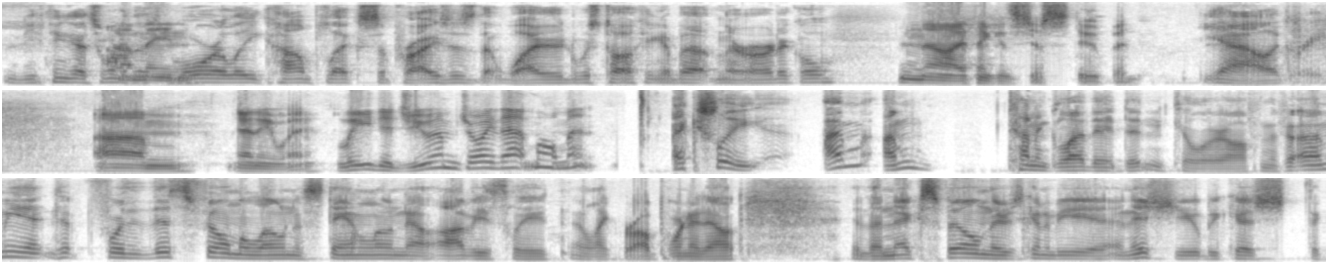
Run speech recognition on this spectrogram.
Do you think that's one of I those mean- morally complex surprises that Wired was talking about in their article? No, I think it's just stupid. Yeah, I'll agree. Um. Anyway, Lee, did you enjoy that moment? Actually, I'm I'm kind of glad they didn't kill her off in the. fi- I mean, for this film alone, a standalone. Now, obviously, like Rob pointed out, in the next film there's going to be an issue because the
